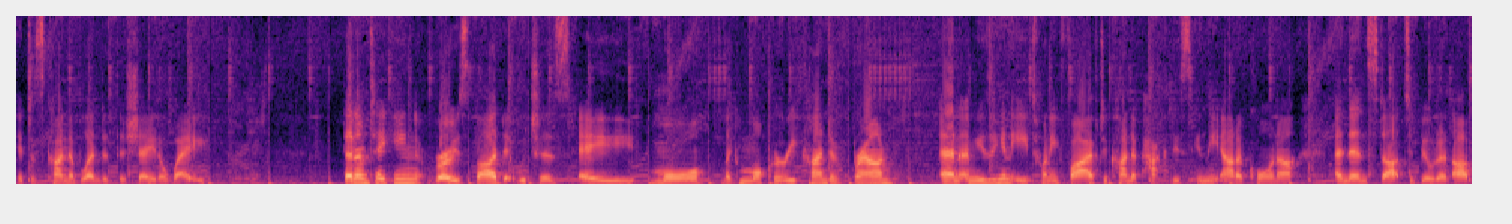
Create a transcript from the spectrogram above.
it just kind of blended the shade away. Then I'm taking Rosebud, which is a more like mockery kind of brown. And I'm using an E25 to kind of pack this in the outer corner and then start to build it up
